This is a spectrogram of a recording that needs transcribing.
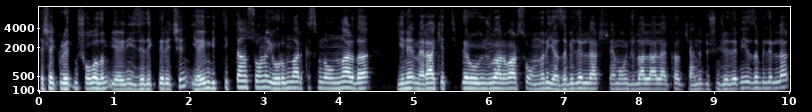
teşekkür etmiş olalım yayını izledikleri için. Yayın bittikten sonra yorumlar kısmında onlar da yine merak ettikleri oyuncular varsa onları yazabilirler. Hem oyuncularla alakalı kendi düşüncelerini yazabilirler.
